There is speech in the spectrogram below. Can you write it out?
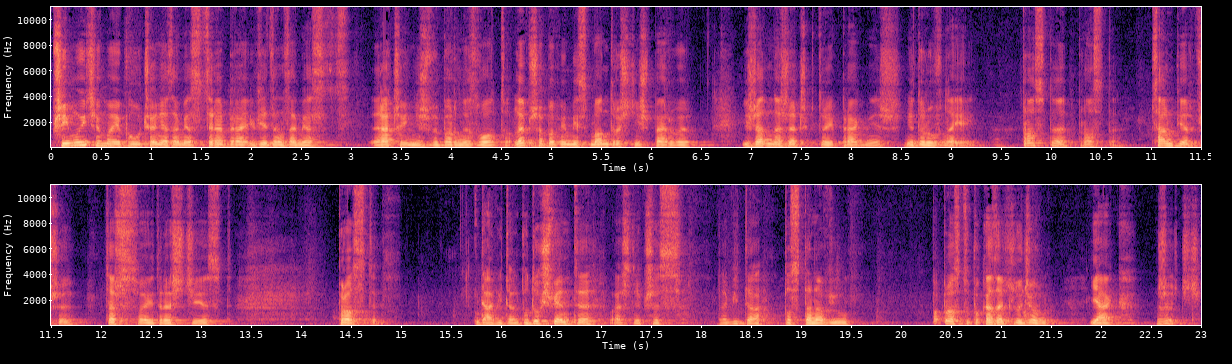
Przyjmujcie moje pouczenia zamiast srebra i wiedzę zamiast raczej niż wyborne złoto. Lepsza bowiem jest mądrość niż perły i żadna rzecz, której pragniesz, nie dorówna jej. Proste, proste. Psalm pierwszy też w swojej treści jest prosty. Dawid albo Duch Święty właśnie przez Dawida postanowił po prostu pokazać ludziom, jak żyć.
